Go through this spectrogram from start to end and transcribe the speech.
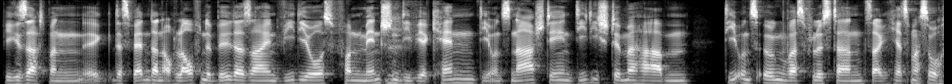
wie gesagt, man, äh, das werden dann auch laufende Bilder sein, Videos von Menschen, die wir kennen, die uns nahestehen, die die Stimme haben, die uns irgendwas flüstern, sage ich jetzt mal so.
